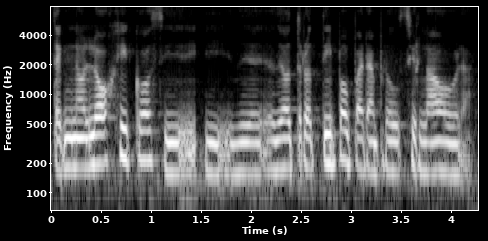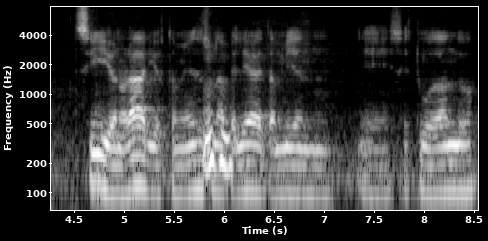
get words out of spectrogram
tecnológicos y, y de, de otro tipo para producir la obra. Sí, honorarios también, esa es una pelea que también eh, se estuvo dando.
